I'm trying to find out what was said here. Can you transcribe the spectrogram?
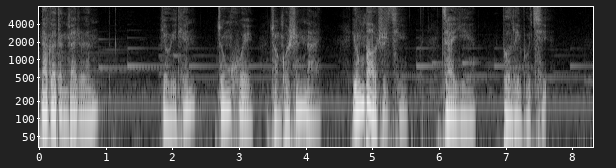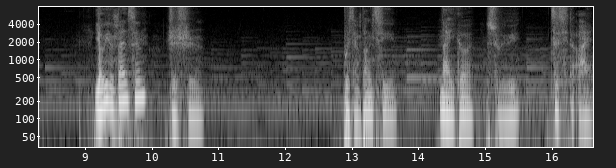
那个等待的人，有一天终会转过身来，拥抱自己，再也不离不弃。有一种单身，只是不想放弃那一个属于自己的爱。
